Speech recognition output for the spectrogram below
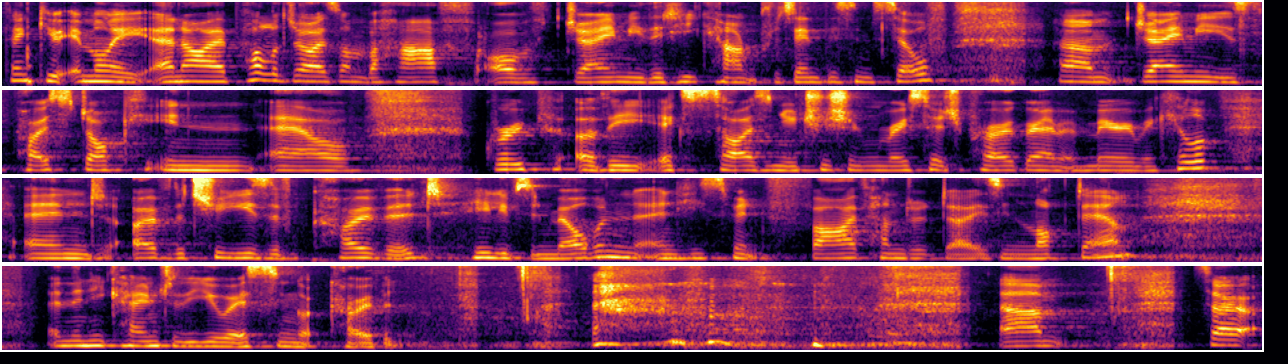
Thank you, Emily. And I apologise on behalf of Jamie that he can't present this himself. Um, Jamie is the postdoc in our group of the Exercise and Nutrition Research Program at Mary MacKillop. And over the two years of COVID, he lives in Melbourne and he spent 500 days in lockdown. And then he came to the US and got COVID. um, so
